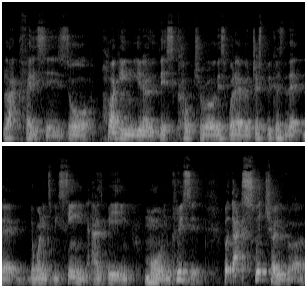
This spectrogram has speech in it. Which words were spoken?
black faces or plugging you know this culture or this whatever just because they're, they're, they're wanting to be seen as being more inclusive. But that switch over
